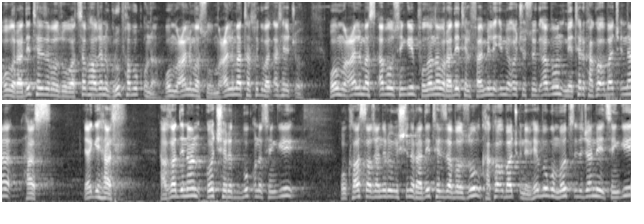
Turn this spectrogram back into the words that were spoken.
ღოლ რადი თეზებოზუ ვატსაპ ჰაუჯანო გრუპ ჰაბუკუნა ღო მუალიმასუ მუალიმათ თასუგი ბატალეჭო ღო მუალიმას აბო სენგი ფულანა რადი თელ ფამილი იმე ოჩუსუგ აბუნ მეტერ ქაკაო ბაჭინა ჰას яги хал აღადინან ოჩერდ ბუკუნა სენგი ო კლასალ ჯანირო ვიშინ რადი თელზაბაზულ ქაკაო ბაჭუნე ჰებუგო მოწიდ ჯანი ცინგი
